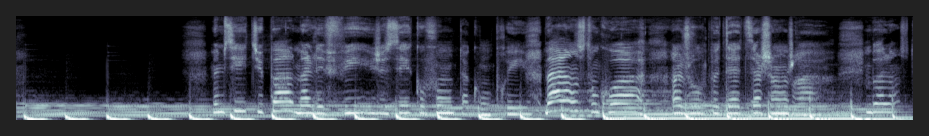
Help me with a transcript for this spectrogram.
Si tu parles mal des filles, je sais qu'au fond t'as compris. Balance ton quoi, un jour peut-être ça changera. Balance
